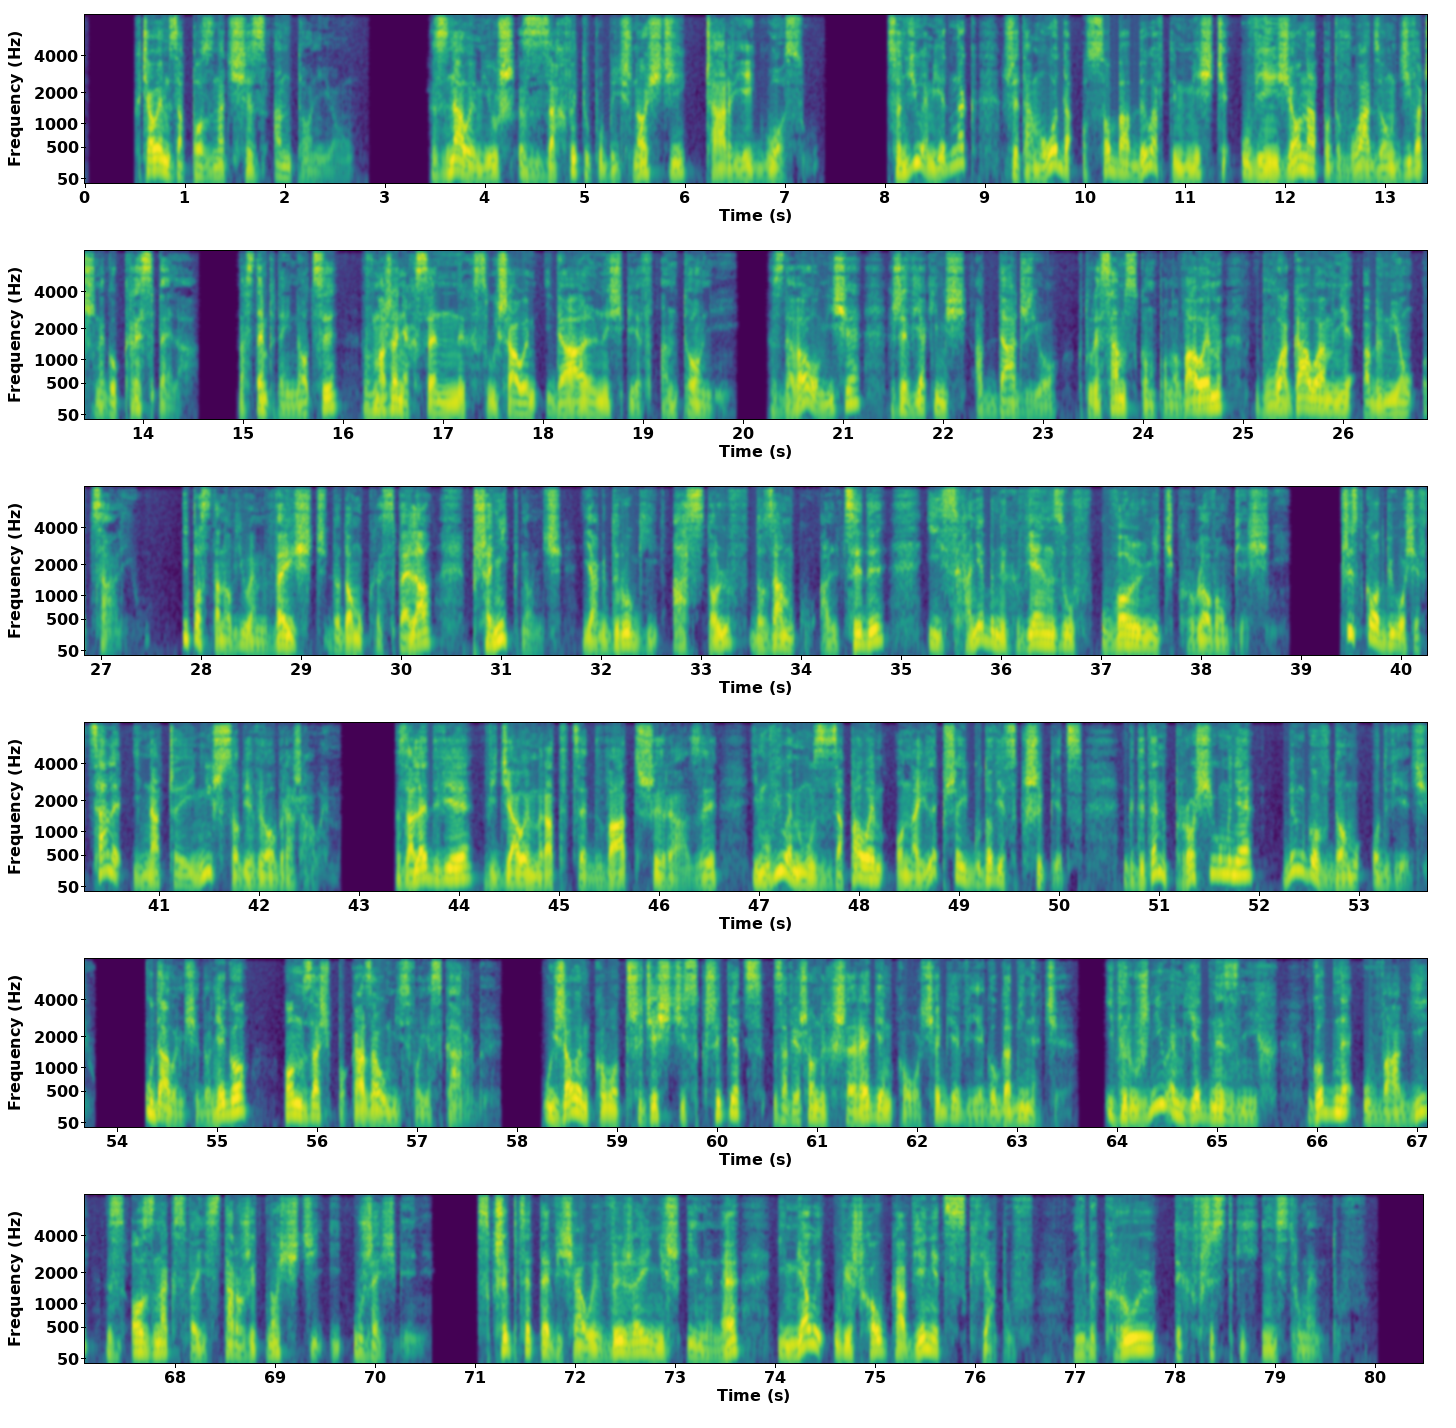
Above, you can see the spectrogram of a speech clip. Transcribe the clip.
Chciałem zapoznać się z Antonią. Znałem już z zachwytu publiczności czar jej głosu. Sądziłem jednak, że ta młoda osoba była w tym mieście uwięziona pod władzą dziwacznego Krespela. Następnej nocy w marzeniach sennych słyszałem idealny śpiew Antonii. Zdawało mi się, że w jakimś adagio, które sam skomponowałem, błagała mnie, abym ją ocalił. I postanowiłem wejść do domu Krespela, przeniknąć jak drugi Astolf do zamku Alcydy i z haniebnych więzów uwolnić królową pieśni. Wszystko odbyło się wcale inaczej niż sobie wyobrażałem. Zaledwie widziałem radcę dwa, trzy razy i mówiłem mu z zapałem o najlepszej budowie skrzypiec, gdy ten prosił mnie, bym go w domu odwiedził. Udałem się do niego, on zaś pokazał mi swoje skarby. Ujrzałem koło trzydzieści skrzypiec zawieszonych szeregiem koło siebie w jego gabinecie i wyróżniłem jedne z nich, godne uwagi z oznak swej starożytności i urzeźbień. Skrzypce te wisiały wyżej niż inne i miały u wierzchołka wieniec z kwiatów, niby król tych wszystkich instrumentów.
